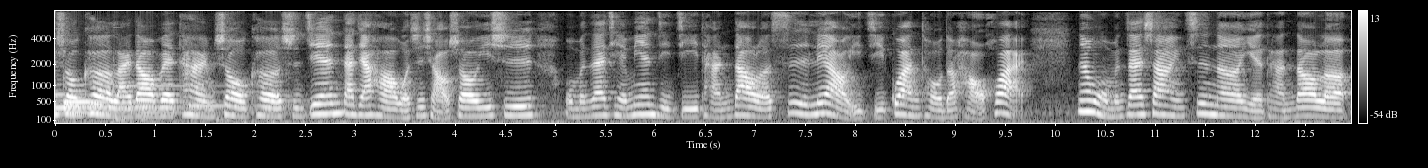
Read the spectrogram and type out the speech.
授课来到 Vet Time 授课时间，大家好，我是小兽医师。我们在前面几集谈到了饲料以及罐头的好坏，那我们在上一次呢也谈到了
